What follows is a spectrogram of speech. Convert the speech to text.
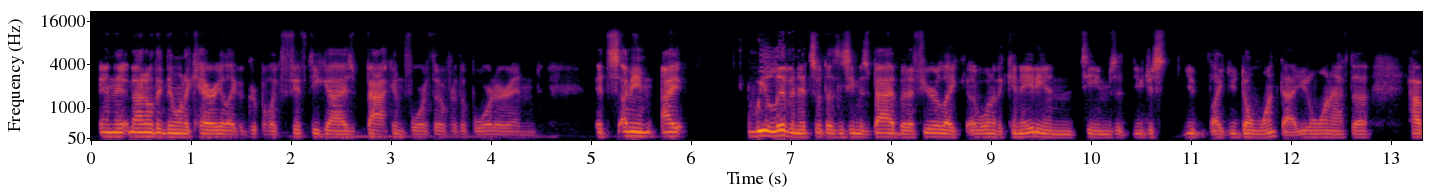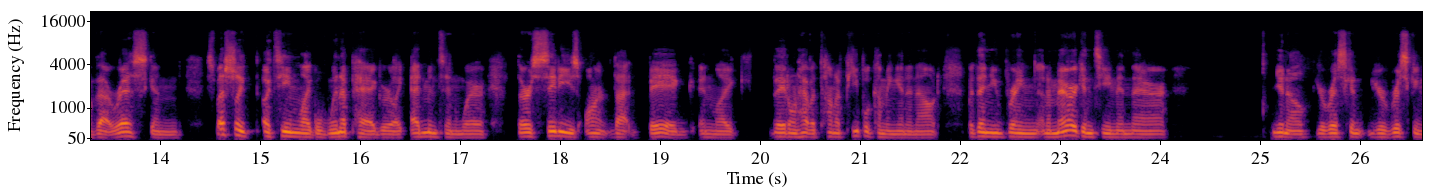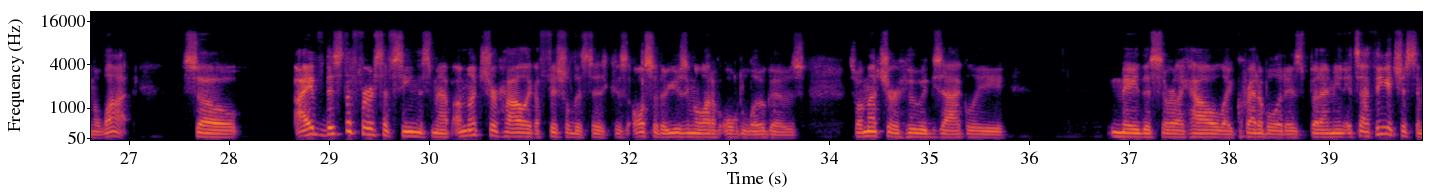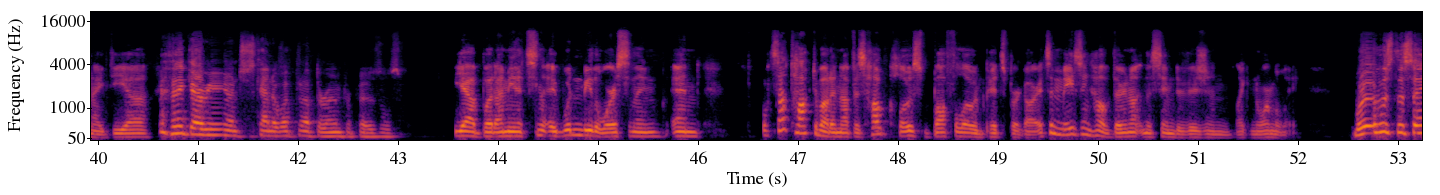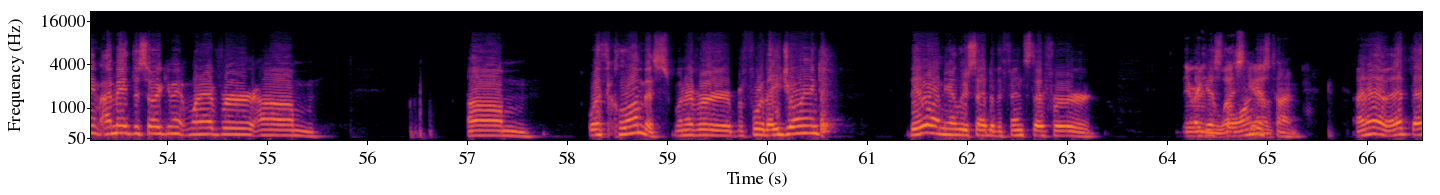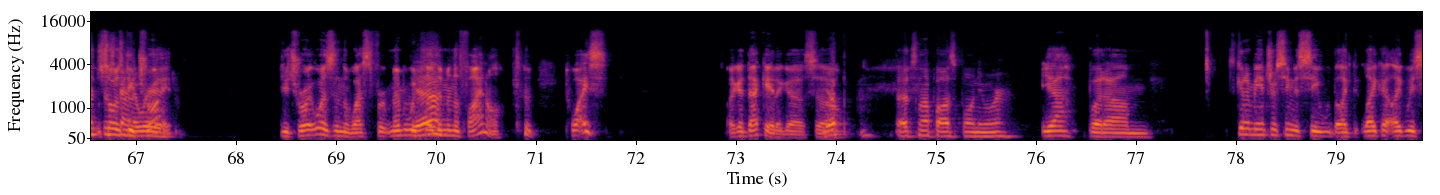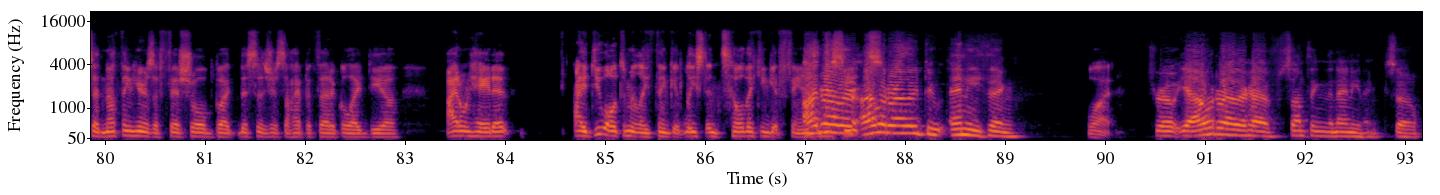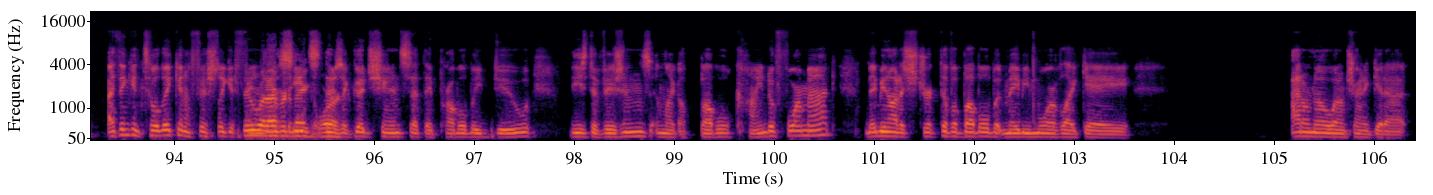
and, they, and I don't think they want to carry like a group of like 50 guys back and forth over the border. And it's, I mean, I, we live in it, so it doesn't seem as bad. But if you're like uh, one of the Canadian teams, you just, you like, you don't want that. You don't want to have to have that risk. And especially a team like Winnipeg or like Edmonton, where their cities aren't that big and like they don't have a ton of people coming in and out. But then you bring an American team in there, you know, you're risking, you're risking a lot. So I've this is the first I've seen this map. I'm not sure how like official this is because also they're using a lot of old logos, so I'm not sure who exactly made this or like how like credible it is. But I mean, it's I think it's just an idea. I think everyone's just kind of whipping up their own proposals. Yeah, but I mean, it's it wouldn't be the worst thing. And what's not talked about enough is how close Buffalo and Pittsburgh are. It's amazing how they're not in the same division like normally. Well, it was the same. I made this argument whenever, um, um, with Columbus. Whenever before they joined, they were on the other side of the fence there for They were I in guess the the, West, yeah. longest time. I know that that's so just is of Detroit. weird. Detroit was in the West for. Remember we Yeah. played them in the final twice, like a decade ago. So. Yep, that's not possible anymore. yeah but um it's going to be interesting to see like like like we said nothing here is official but this is just a hypothetical idea i don't hate it i do ultimately think at least until they can get fans I'd the rather I would rather do anything. what True. Yeah, I would rather have something than anything. So i think until they can officially get Do whatever to make it seats there's a good chance that they probably do these divisions in like a bubble kind of format maybe not as strict of a bubble but maybe more of like a i don't know what i'm trying to get at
